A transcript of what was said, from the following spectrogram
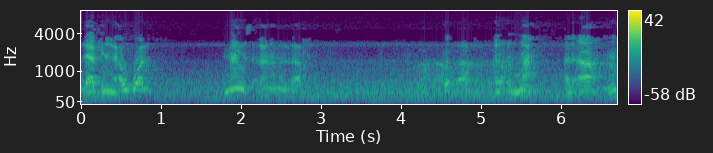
لكن الأول ما يسأل عن عمل الآخر. نعم. الآخر؟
